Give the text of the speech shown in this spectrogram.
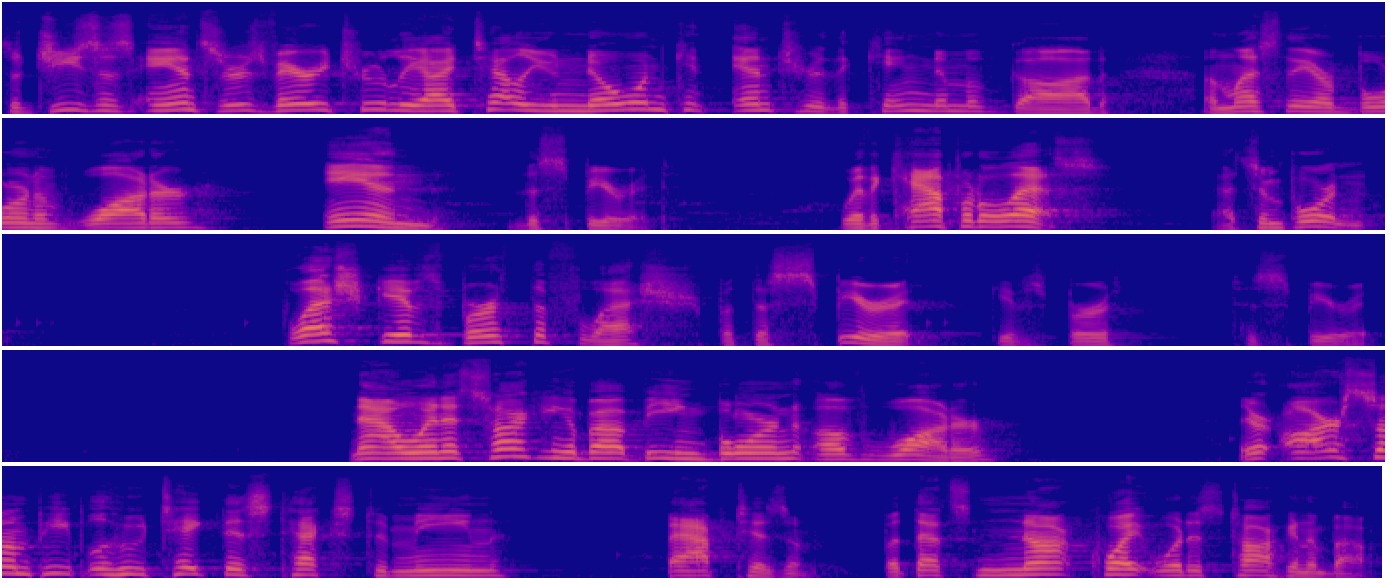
So Jesus answers, Very truly, I tell you, no one can enter the kingdom of God unless they are born of water and the Spirit, with a capital S. That's important. Flesh gives birth to flesh, but the Spirit gives birth to spirit. Now, when it's talking about being born of water, there are some people who take this text to mean baptism, but that's not quite what it's talking about.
